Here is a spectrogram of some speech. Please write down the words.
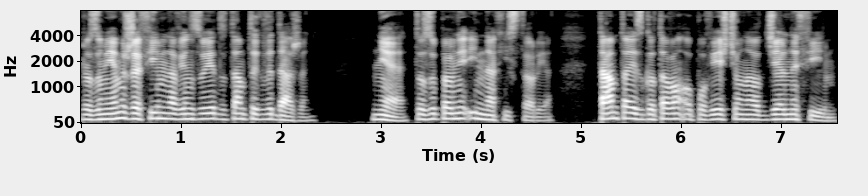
Rozumiemy, że film nawiązuje do tamtych wydarzeń. Nie, to zupełnie inna historia. Tamta jest gotową opowieścią na oddzielny film.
